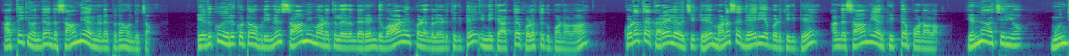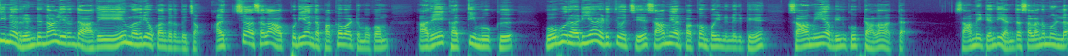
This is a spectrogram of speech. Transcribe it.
அத்தைக்கு வந்து அந்த சாமியார் நினைப்பு தான் வந்துச்சான். எதுக்கும் இருக்கட்டும் அப்படின்னு சாமி மாடத்தில் இருந்த ரெண்டு வாழைப்பழங்களை எடுத்துக்கிட்டு இன்னைக்கு அத்தை குளத்துக்கு போனாலாம் குடத்தை கரையில் வச்சுட்டு மனசை தைரியப்படுத்திக்கிட்டு அந்த சாமியார் கிட்ட போனாலாம் என்ன ஆச்சரியம்? முந்தின ரெண்டு நாள் இருந்த அதே மாதிரி உட்காந்துருந்துச்சான் அச்சு அசலாக அப்படியே அந்த பக்கவாட்டு முகம் அதே கத்தி மூக்கு ஒவ்வொரு அடியாக எடுத்து வச்சு சாமியார் பக்கம் போய் நின்றுக்கிட்டு சாமி அப்படின்னு கூப்பிட்டாலாம் அத்தை. சாமிகிட்டேருந்து எந்த சலனமும் இல்லை.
